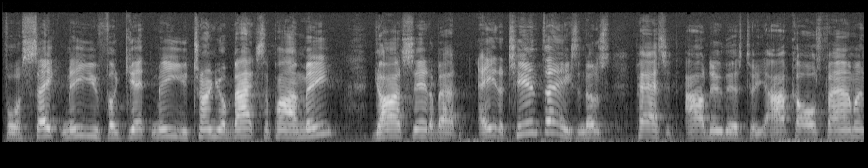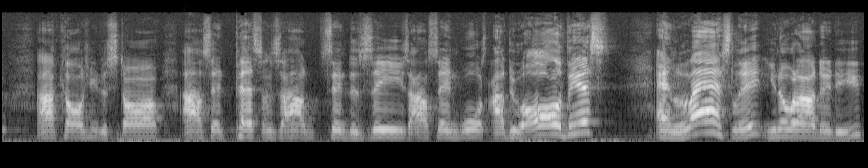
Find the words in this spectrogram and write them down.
forsake me, you forget me, you turn your backs upon me, God said about eight or ten things in those passages. I'll do this to you. I'll cause famine. I'll cause you to starve. I'll send pestilence. I'll send disease. I'll send wars. I'll do all of this. And lastly, you know what I'll do to you?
